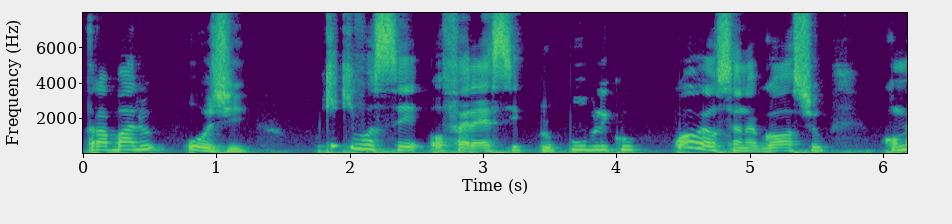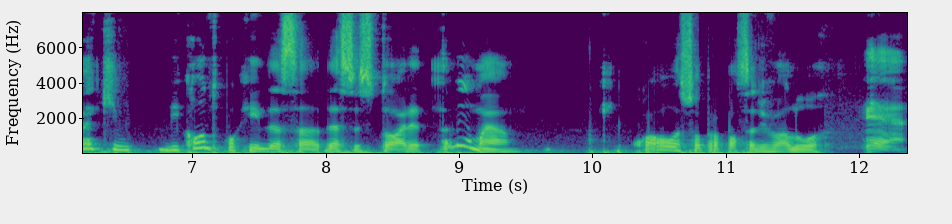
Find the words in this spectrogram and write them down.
trabalho hoje. O que, que você oferece para o público? Qual é o seu negócio? Como é que. Me conta um pouquinho dessa, dessa história. Também uma. Qual a sua proposta de valor? É.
